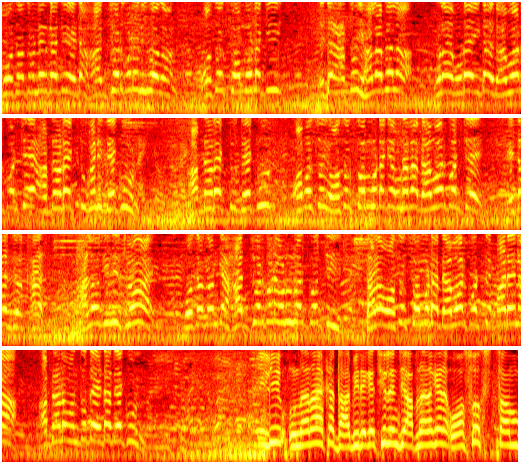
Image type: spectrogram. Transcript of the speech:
প্রশাসনের কাছে এটা হাত জোড় করে নিবেদন। অশোক স্তম্ভটা কি? এটা এতই হেলাফেলা? ওরা ওরা এটা ব্যবহার করছে, আপনারা একটুখানি দেখুন। আপনারা একটু দেখুন, অবশ্যই অশোক স্তম্ভটাকে ওনারা ব্যবহার করছে। এটা ভালো জিনিস নয়। প্রশাসনকে হাত জোড় করে অনুরোধ করছি, তারা অশোক স্তম্ভটা ব্যবহার করতে পারে না। আপনারা অন্তত এটা দেখুন। ওনারা একটা দাবি রেখেছিলেন যে আপনারা অশোক স্তম্ভ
